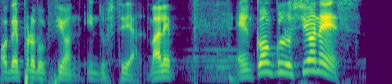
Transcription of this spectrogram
o de producción industrial, ¿vale? En conclusiones,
